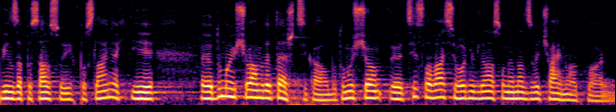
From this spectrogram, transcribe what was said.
він записав в своїх посланнях. І думаю, що вам буде теж цікаво, тому що е, ці слова сьогодні для нас вони надзвичайно актуальні.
